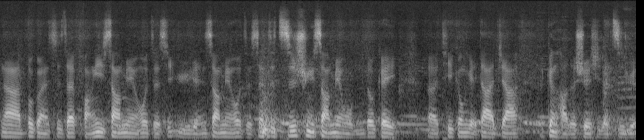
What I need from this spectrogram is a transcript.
那不管是在防疫上面，或者是语言上面，或者甚至资讯上面，我们都可以呃提供给大家更好的学习的资源。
